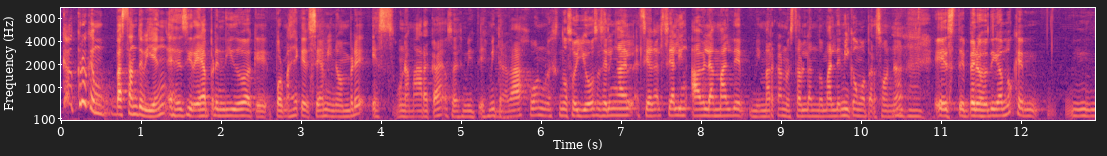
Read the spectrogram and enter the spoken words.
creo que bastante bien, es decir, he aprendido a que por más de que sea mi nombre, es una marca, o sea, es mi, es mi trabajo, no, es, no soy yo, o sea, si alguien, si, si alguien habla mal de mi marca, no está hablando mal de mí como persona, este, pero digamos que mm,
